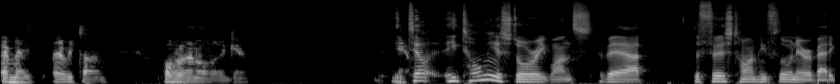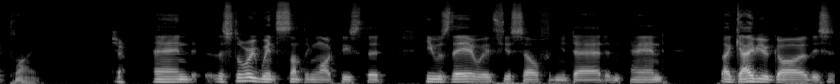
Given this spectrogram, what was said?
amazed every time over and over again. Yeah. He, tell, he told me a story once about the first time he flew an aerobatic plane. Yeah. And the story went something like this that he was there with yourself and your dad and, and they gave you a go this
